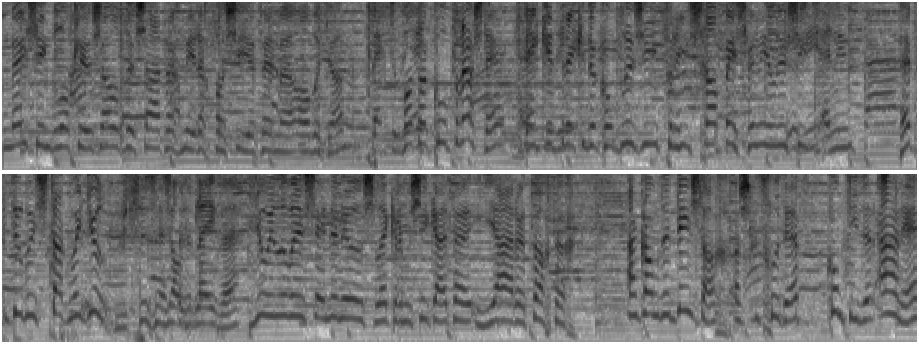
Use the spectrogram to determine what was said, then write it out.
amazing blokje zo op de zaterdagmiddag van CFM uh, Albert-Jan. Wat een contrast hè. Eén keer trek je de conclusie, vriendschap is een illusie. En nu? Happy to be stuck with you. Zo is het leven, hè? Joey Lewis en de nieuws. Lekkere muziek uit de jaren 80. Aankomende dinsdag, als ik het goed heb, komt hij eraan, hè?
